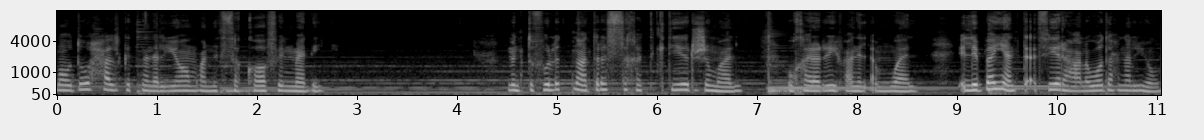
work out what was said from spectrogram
موضوع حلقتنا لليوم عن الثقافة المالية. من طفولتنا ترسخت كتير جمل وخراريف عن الأموال اللي بين تأثيرها على وضعنا اليوم.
